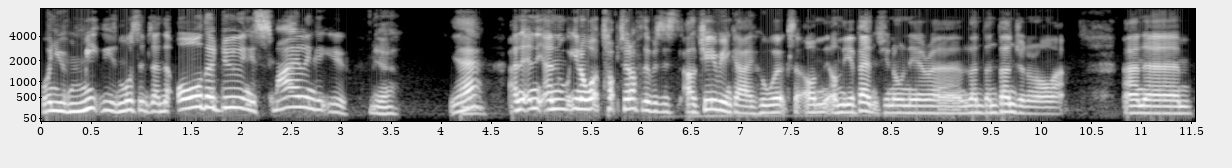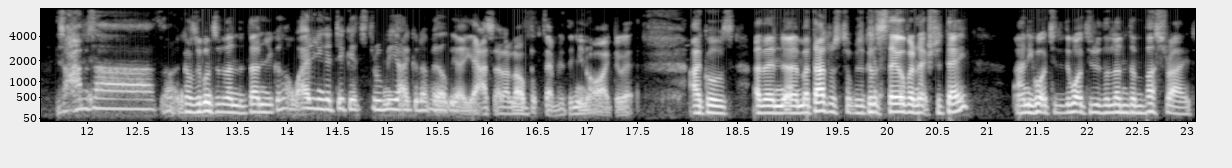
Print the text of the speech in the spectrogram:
When you meet these Muslims and all they're doing is smiling at you, yeah. yeah. And, and and you know what topped it off? There was this Algerian guy who works on on the events, you know, near uh, London Dungeon and all that. And um, he's like, Hamza, because we're going to London Dungeon. He goes, oh, why didn't you get tickets through me? I could have helped you. Yeah, I said, I know, booked everything. You know, I do it. I goes, and then uh, my dad was, was going to stay over an extra day, and he wanted to, wanted to do the London bus ride.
